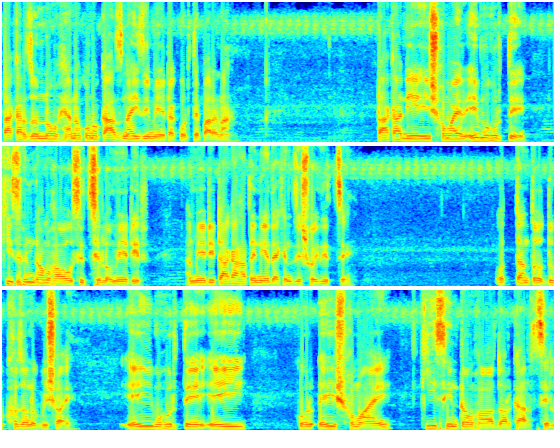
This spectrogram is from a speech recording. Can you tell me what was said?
টাকার জন্য হেন কোনো কাজ নাই যে মেয়েটা করতে পারে না। টাকা নিয়ে এই সময়ের এই মুহূর্তে কি সিমটম হওয়া উচিত ছিল মেয়েটির। আর মেয়েটি টাকা হাতে নিয়ে দেখেন যে সই দিচ্ছে। অত্যন্ত দুঃখজনক বিষয়। এই মুহূর্তে এই এই সময় কি সিমটম হওয়া দরকার ছিল?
